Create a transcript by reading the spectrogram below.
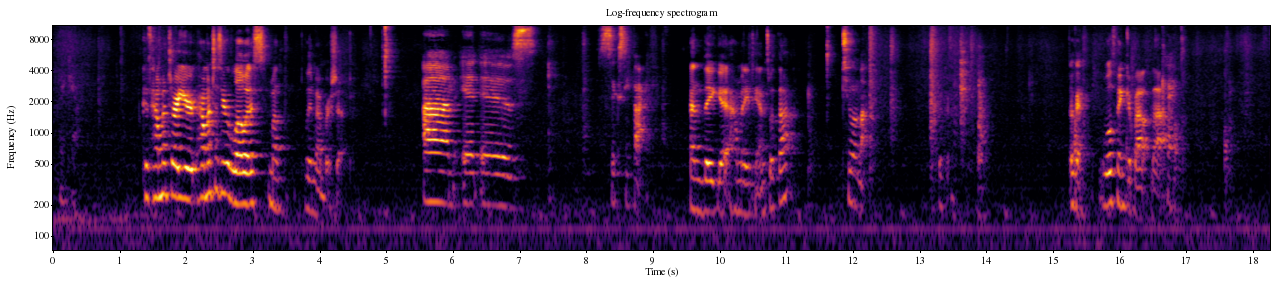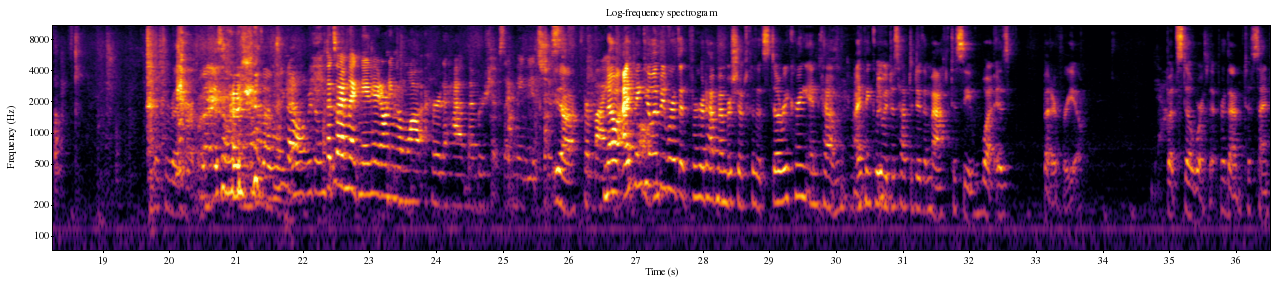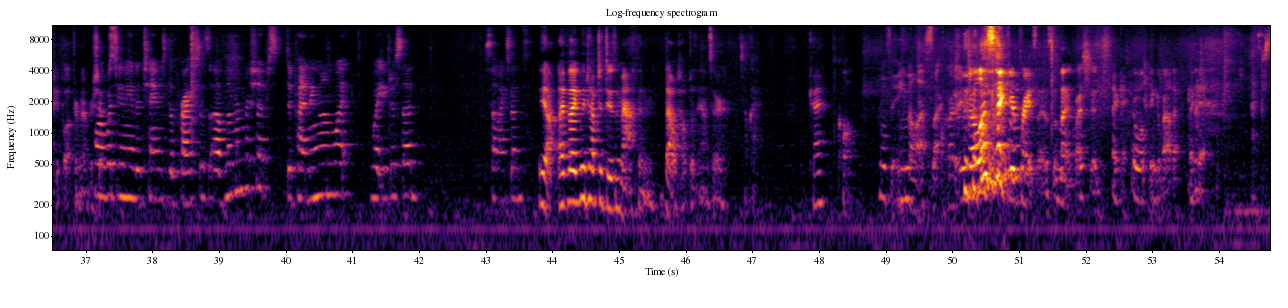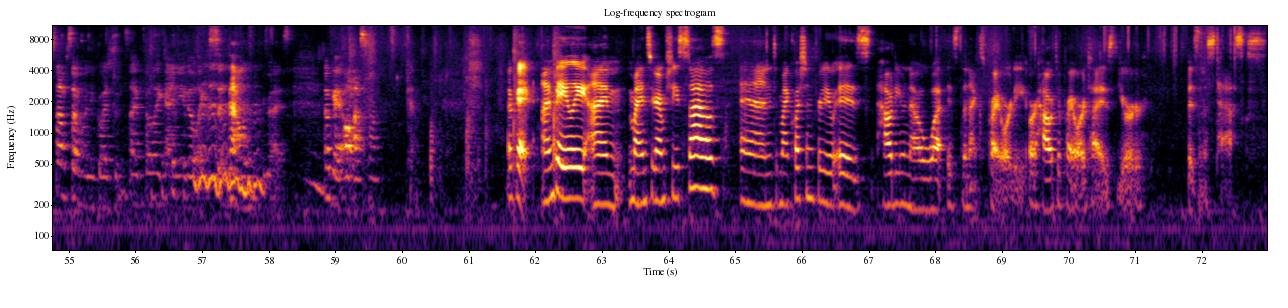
Thank you. because how much are your how much is your lowest monthly membership? Um, it is sixty-five, And they get how many tans with that? Two a month. Okay. Okay, we'll think about that. Okay. That's a really hard one. That's why I'm like, maybe I don't even want her to have memberships. Like maybe it's just Yeah. for my. No, I think it would be worth it for her to have memberships because it's still recurring income. Mm-hmm. I think we would just have to do the math to see what is better for you, Yeah. but still worth it for them to sign people up for memberships. Or would you need to change the prices of the memberships depending on what what you just said? Does that make sense? Yeah, I feel like we'd have to do the math, and that will help us answer. Okay. Okay. Cool. We'll have to email us that question. Email us like your prices and that question. Okay. And we'll think about it. Okay. I just have so many questions. I feel like I need to like sit down with you guys. Okay, I'll ask one. Okay, Okay, I'm Bailey. I'm my Instagram She Styles, and my question for you is: How do you know what is the next priority, or how to prioritize your business tasks?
